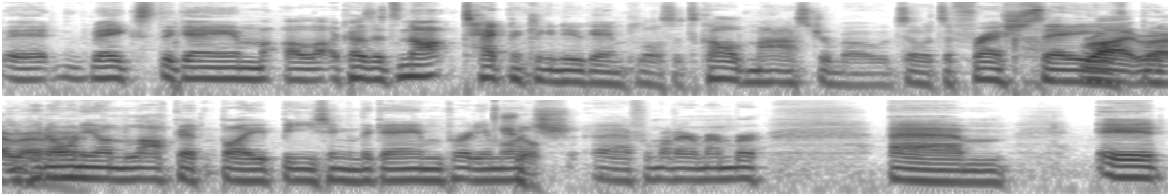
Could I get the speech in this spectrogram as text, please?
it makes the game a lot because it's not technically new game plus. It's called master mode, so it's a fresh save. Right, but right, You right, can right. only unlock it by beating the game, pretty Sure. much, uh, from what I remember. Um, it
